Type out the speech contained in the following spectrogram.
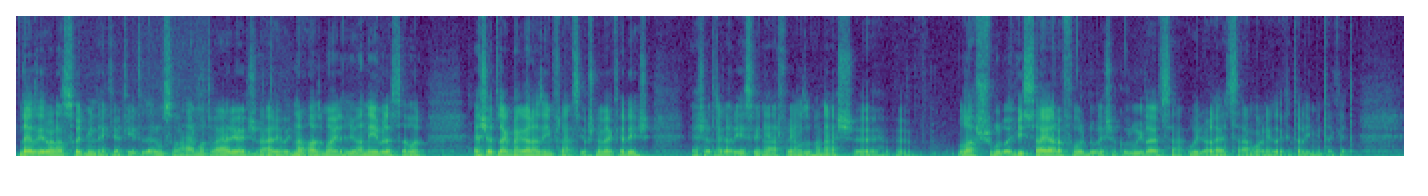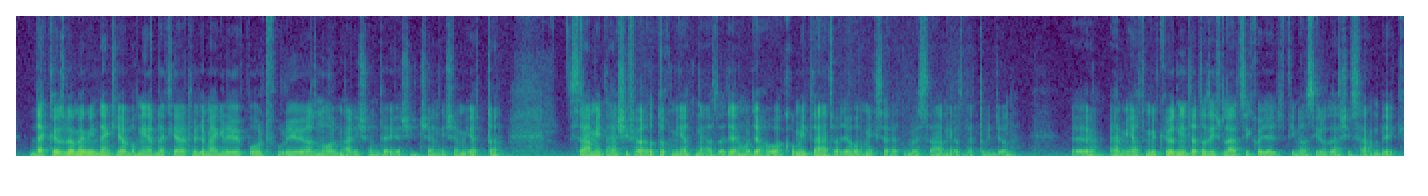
De ezért van az, hogy mindenki a 2023-at várja, és várja, hogy na, az majd egy olyan év lesz, ahol esetleg megáll az inflációs növekedés, esetleg a részvényárfolyam zuhanás lassul, vagy visszájára fordul, és akkor újra lehet, újra lehet számolni ezeket a limiteket. De közben meg mindenki abban érdekelt, hogy a meglévő portfólió az normálisan teljesítsen, és emiatt a számítási feladatok miatt ne az legyen, hogy ahova komitált, vagy ahol még szeretne beszállni, az ne tudjon emiatt működni. Tehát az is látszik, hogy egy finanszírozási szándék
